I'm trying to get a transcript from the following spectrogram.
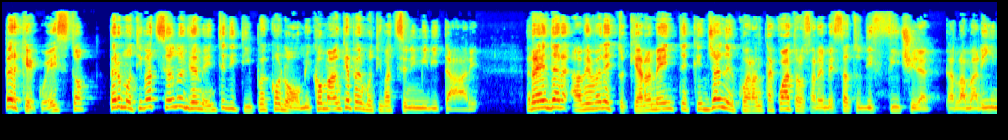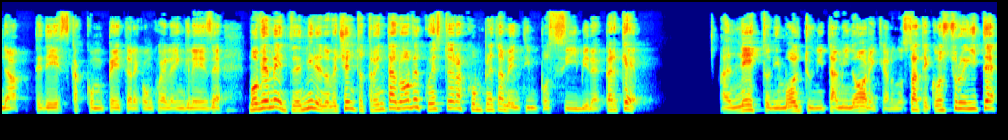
Perché questo? Per motivazioni ovviamente di tipo economico, ma anche per motivazioni militari. Raeder aveva detto chiaramente che già nel 1944 sarebbe stato difficile per la marina tedesca competere con quella inglese, ma ovviamente nel 1939 questo era completamente impossibile, perché al netto di molte unità minori che erano state costruite,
